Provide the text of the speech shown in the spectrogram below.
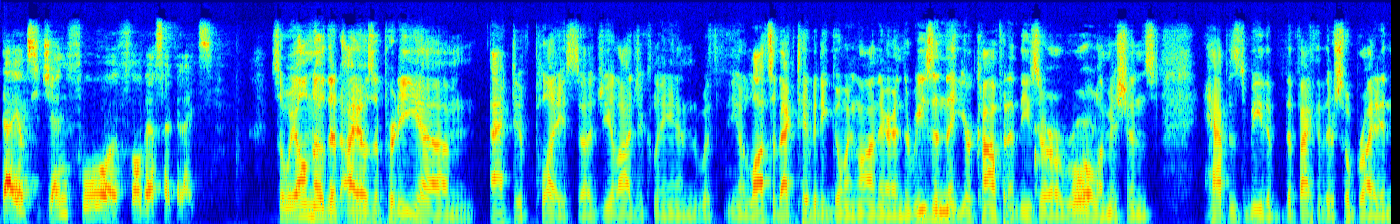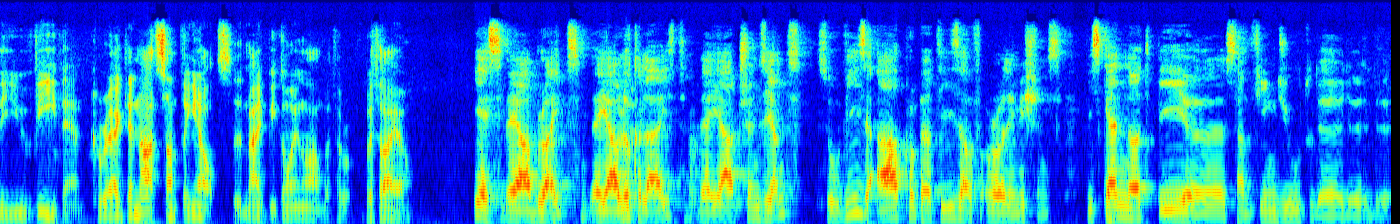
dioxygen for, for their satellites. So we all know that Io is a pretty um, active place uh, geologically, and with you know lots of activity going on there. And the reason that you're confident these are auroral emissions happens to be the, the fact that they're so bright in the UV, then correct, and not something else that might be going on with with Io. Yes, they are bright, they are localized, they are transient. So these are properties of auroral emissions. This cannot be uh, something due to the, the, the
